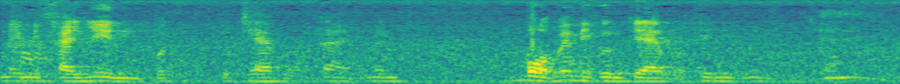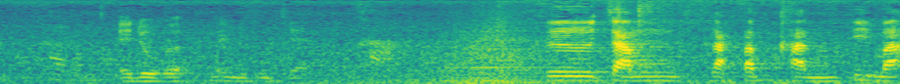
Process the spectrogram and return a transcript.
ไม่มีใครยื่นกุญแจโบสถ์ได้มันโบสถ์ไม่มีกุญแจโบสถ์ที่นี่ไม่มีกุญแจอืมค่ะหลวงพ่อไปดูก็ไม่มีกุญแจค่ะคือจำหลักสำคัญที่มา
